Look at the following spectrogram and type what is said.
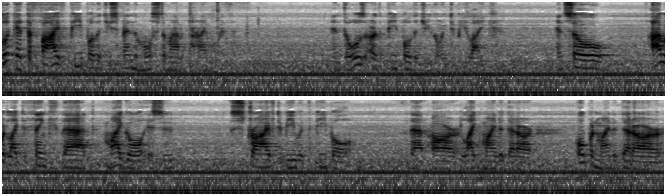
look at the five people that you spend the most amount of time with and those are the people that you're going to be like. And so I would like to think that my goal is to strive to be with people that are like minded, that are open minded, that are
